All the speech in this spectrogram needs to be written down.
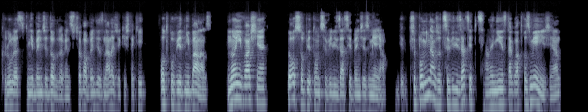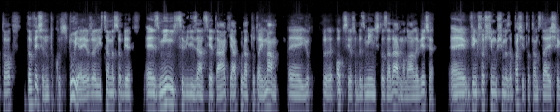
królestw nie będzie dobrze, więc trzeba będzie znaleźć jakiś taki odpowiedni balans. No i właśnie kto sobie tą cywilizację będzie zmieniał. Przypominam, że cywilizację wcale nie jest tak łatwo zmienić, nie? To to wiecie, no to kosztuje, jeżeli chcemy sobie, e, zmienić cywilizację, tak? Ja akurat tutaj mam, e, już, e, opcję, żeby zmienić to za darmo, no ale wiecie, w większości musimy zapłacić, to tam zdaje się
